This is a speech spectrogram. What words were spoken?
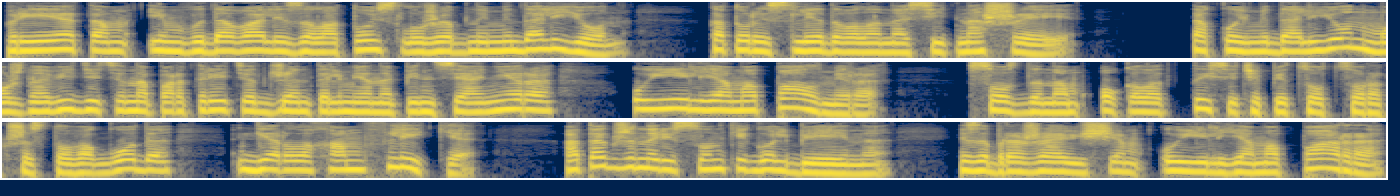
При этом им выдавали золотой служебный медальон, который следовало носить на шее. Такой медальон можно видеть на портрете джентльмена-пенсионера Уильяма Палмера, созданном около 1546 года Герлахом Флике, а также на рисунке Гольбейна, изображающем Уильяма Парра,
